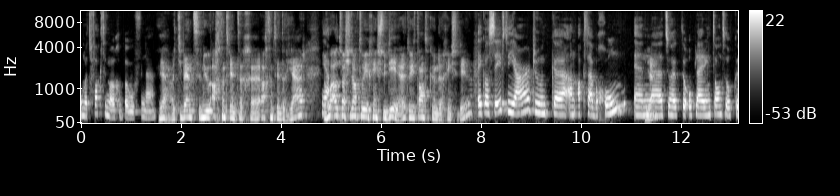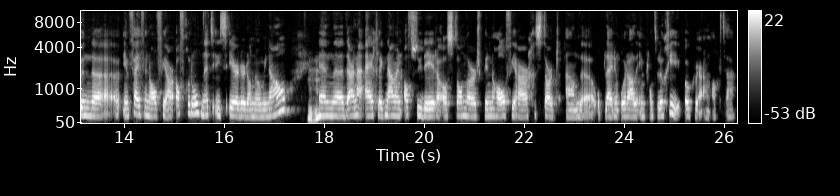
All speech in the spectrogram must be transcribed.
om het vak te mogen beoefenen. Ja, want je bent nu 28, uh, 28 jaar. Hoe oud was je dan toen je ging studeren, toen je tandheelkunde ging studeren? Ik was 17 jaar toen ik uh, aan ACTA begon. En ja. uh, toen heb ik de opleiding tandheelkunde in 5,5 jaar afgerond, net iets eerder dan nominaal. Mm-hmm. En daarna eigenlijk na mijn afstuderen als standaard binnen een half jaar gestart aan de opleiding orale implantologie, ook weer aan ACTA.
